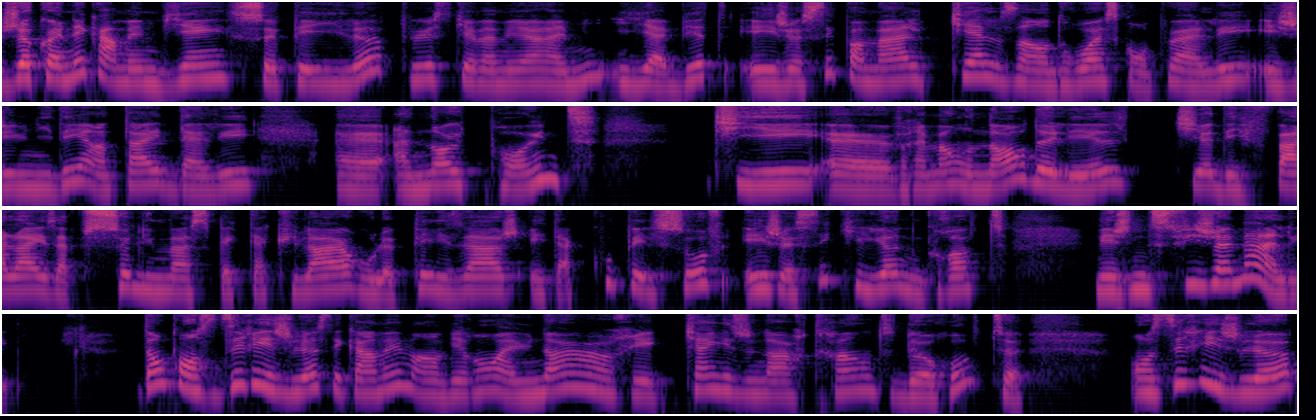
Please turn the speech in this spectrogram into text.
Je connais quand même bien ce pays-là puisque ma meilleure amie y habite et je sais pas mal quels endroits est-ce qu'on peut aller et j'ai une idée en tête d'aller euh, à North Point qui est vraiment au nord de l'île, qui a des falaises absolument spectaculaires où le paysage est à couper le souffle et je sais qu'il y a une grotte, mais je n'y suis jamais allée. Donc, on se dirige là, c'est quand même environ à 1h15, 1h30 de route. On se dirige là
